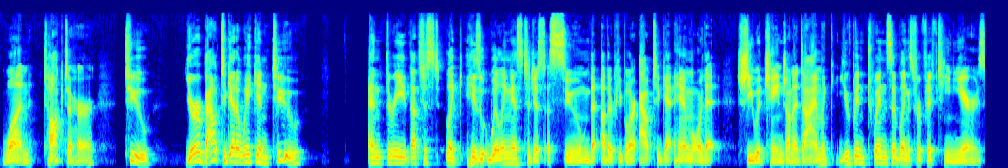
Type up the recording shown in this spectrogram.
one, talk to her. Two, you're about to get awakened too. And three, that's just like his willingness to just assume that other people are out to get him or that she would change on a dime. Like, you've been twin siblings for 15 years.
